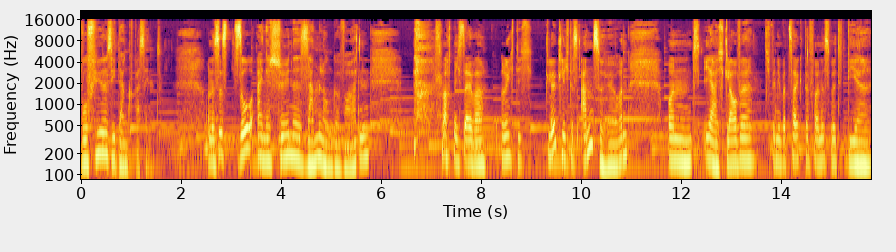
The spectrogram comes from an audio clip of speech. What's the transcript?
wofür sie dankbar sind. Und es ist so eine schöne Sammlung geworden. Es macht mich selber richtig glücklich, das anzuhören. Und ja, ich glaube, ich bin überzeugt davon, es wird dir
